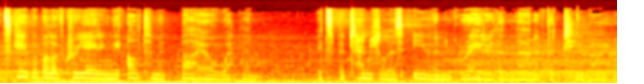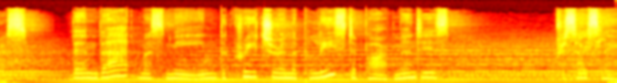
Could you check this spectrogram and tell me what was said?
It's capable of creating the ultimate bioweapon. Its potential is even greater than that of the T-virus. Then that must mean the creature in the police department is. Precisely.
